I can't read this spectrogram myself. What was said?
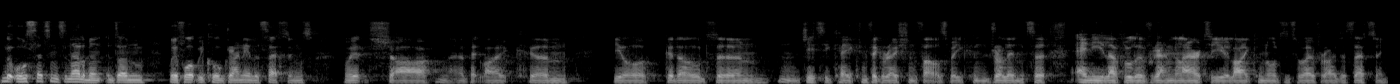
But all settings in Element are done with what we call granular settings, which are you know, a bit like um, your good old um, GTK configuration files, where you can drill into any level of granularity you like in order to override a setting.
